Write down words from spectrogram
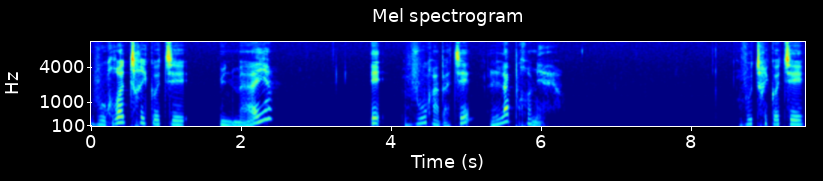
vous retricotez une maille et vous rabattez la première. Vous tricotez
